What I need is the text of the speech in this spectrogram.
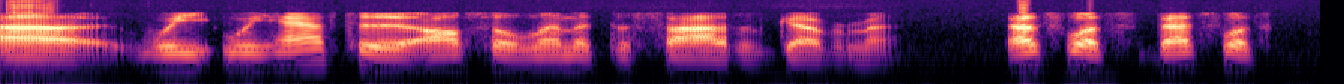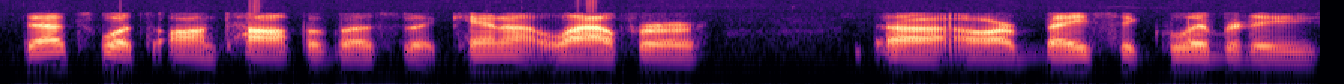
Uh, we we have to also limit the size of government. That's what's that's what's that's what's on top of us that cannot allow for uh, our basic liberties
